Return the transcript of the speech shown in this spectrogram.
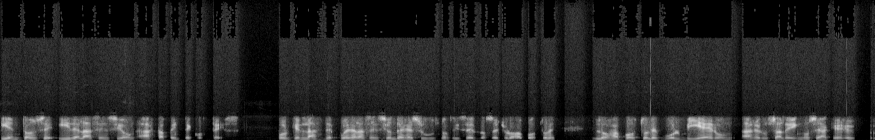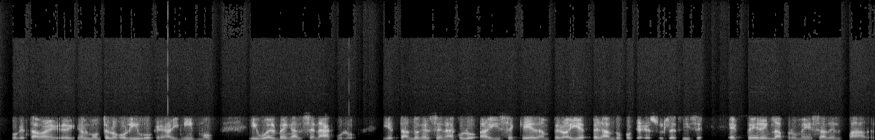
y entonces y de la ascensión hasta Pentecostés porque las, después de la ascensión de Jesús, nos dice los hechos de los apóstoles, los apóstoles volvieron a Jerusalén, o sea que porque estaban en el Monte de los Olivos, que es ahí mismo, y vuelven al cenáculo. Y estando en el cenáculo, ahí se quedan, pero ahí esperando porque Jesús les dice, esperen la promesa del Padre,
